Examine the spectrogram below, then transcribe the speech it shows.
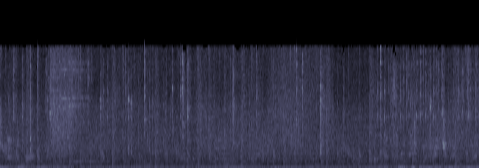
From that door, everyone. I got three people in range of me when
